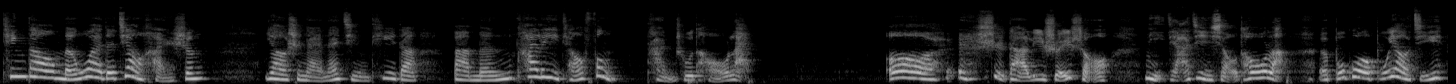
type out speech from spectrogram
听到门外的叫喊声，钥匙奶奶警惕的把门开了一条缝，探出头来。“哦，是大力水手，你家进小偷了。呃，不过不要急，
